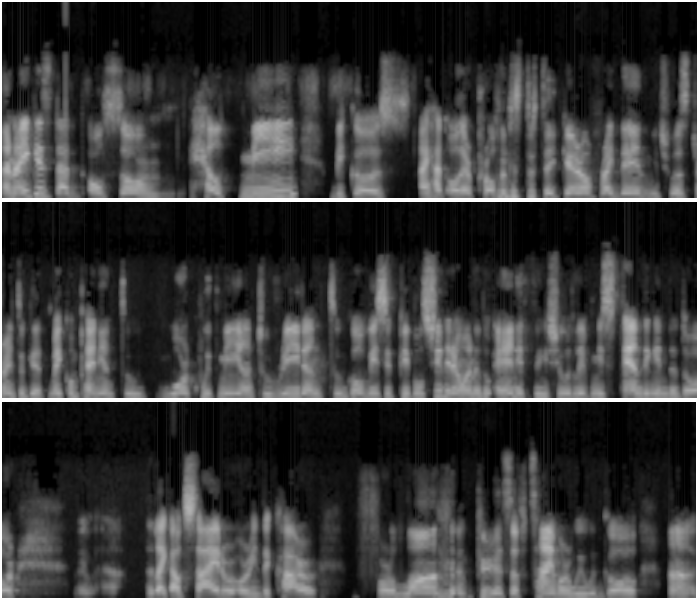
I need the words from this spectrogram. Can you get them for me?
and i guess that also helped me because i had other problems to take care of right then which was trying to get my companion to work with me and to read and to go visit people. She didn't want to do anything. She would leave me standing in the door uh, like outside or, or in the car for long periods of time or we would go uh,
